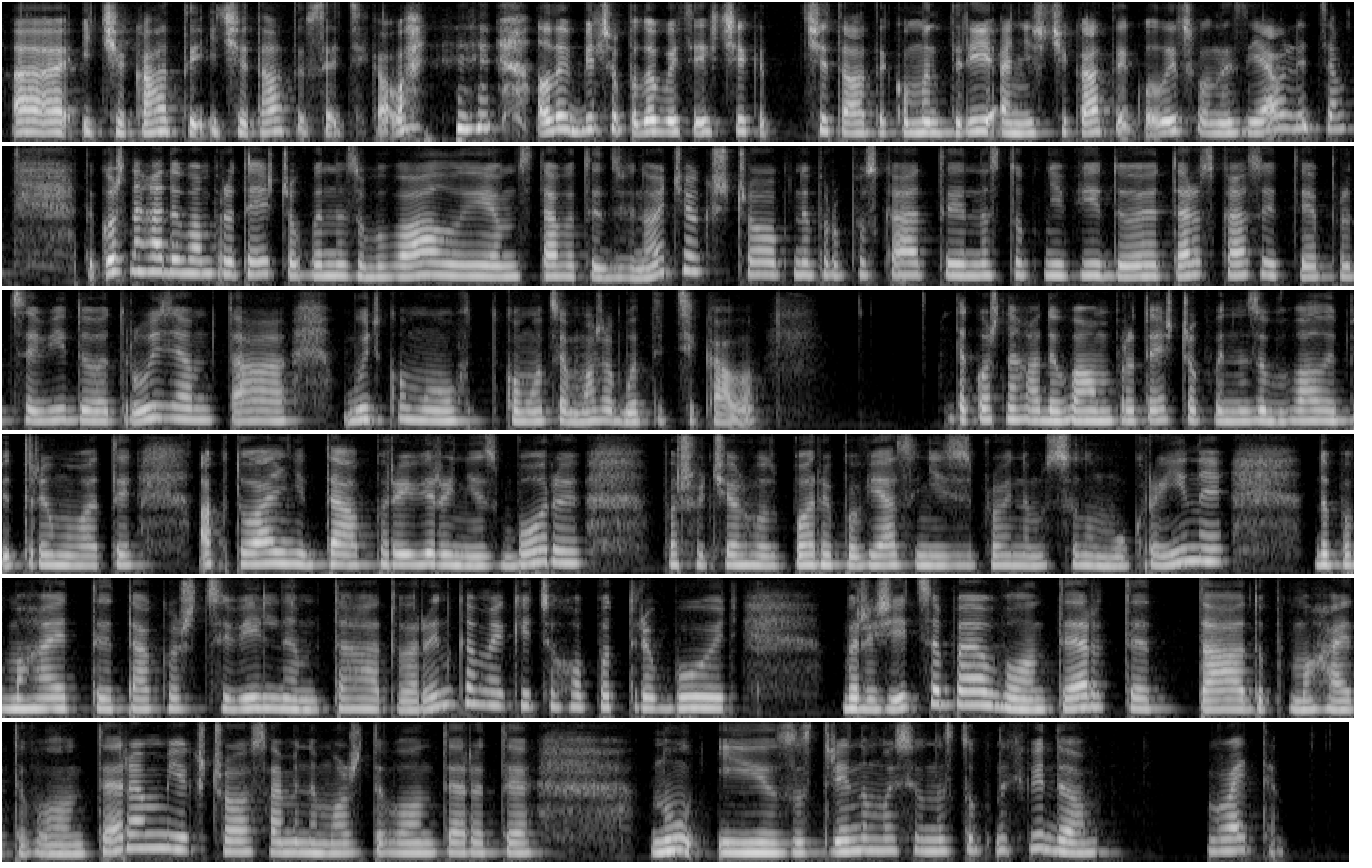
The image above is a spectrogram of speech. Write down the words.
Е, І чекати, і читати все цікаво. Але більше подобається їх читати коментарі, аніж чекати, коли ж вони з'являться. Також нагадую вам про те, щоб ви не забували ставити дзвіночок, щоб не пропускати наступні відео, та розказуйте про це відео друзям та будь-кому, кому це може бути цікаво. Також нагадую вам про те, щоб ви не забували підтримувати актуальні та перевірені збори. В першу чергу збори пов'язані зі Збройними силами України. Допомагайте також цивільним та тваринкам, які цього потребують. Бережіть себе, волонтерте та допомагайте волонтерам, якщо самі не можете волонтерити. Ну і зустрінемося в наступних відео. Бувайте!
